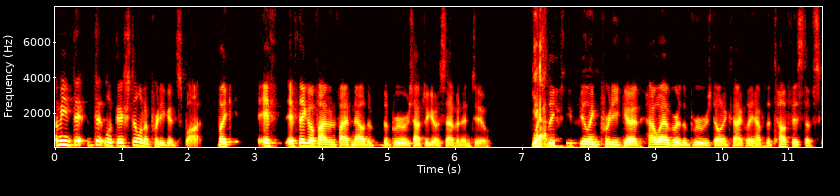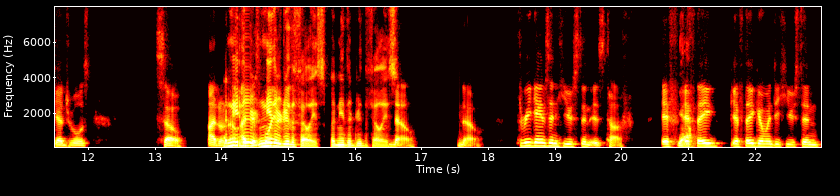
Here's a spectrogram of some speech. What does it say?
I mean, they, they, look, they're still in a pretty good spot. Like if if they go five and five now, the, the Brewers have to go seven and two which yeah. leaves you feeling pretty good. However, the Brewers don't exactly have the toughest of schedules. So I don't but know. Neither point, neither do the Phillies, but neither do the Phillies. No. No. Three games in Houston is tough. If yeah. if they if they go into Houston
